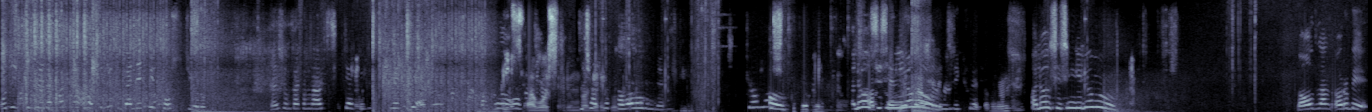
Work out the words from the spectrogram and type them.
O da küfreden hatta hatırlıyor musun? Ben dedim ya post diyorum. Son takımlar siker küfretti ya. Boş ver yumruğa gerek yok. demiş. Alo sesim geliyor mu? Alo sesim geliyor mu? Ne oldu lan Orbi?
